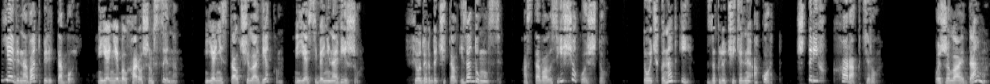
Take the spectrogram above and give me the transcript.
Я виноват перед тобой. Я не был хорошим сыном. Я не стал человеком, я себя ненавижу». Федор дочитал и задумался. Оставалось еще кое-что. Точка над «и», заключительный аккорд штрих к характеру. Пожилая дама,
